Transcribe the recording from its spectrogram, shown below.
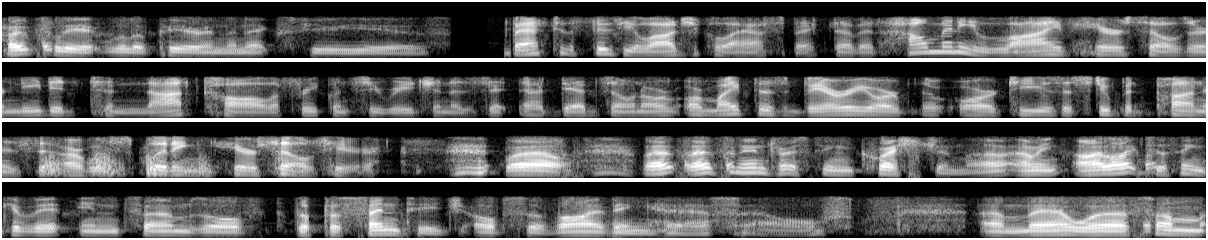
hopefully it will appear in the next few years back to the physiological aspect of it, how many live hair cells are needed to not call a frequency region a, a dead zone, or, or might this vary, or, or to use a stupid pun, is are we splitting hair cells here? Well, that, that's an interesting question. I, I mean, I like to think of it in terms of the percentage of surviving hair cells. And there were some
